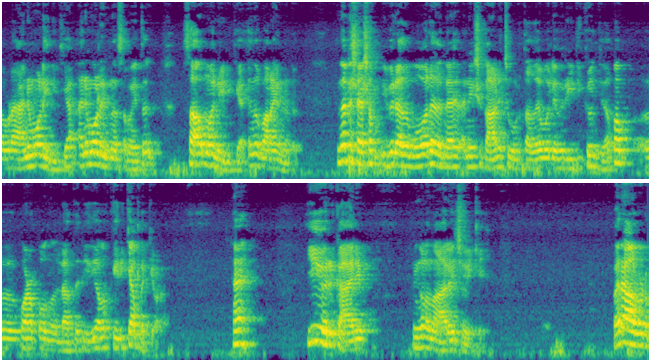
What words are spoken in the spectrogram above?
നമ്മുടെ അനുമോളിരിക്കുക അനുമോളിരുന്ന സമയത്ത് സാവുമാൻ ഇരിക്കുക എന്ന് പറയുന്നുണ്ട്. എന്നിട്ട് ശേഷം ഇവരതുപോലെ തന്നെ അനീഷ് കാണിച്ചു കൊടുത്ത് അതേപോലെ ഇവർ ഇരിക്കുകയും ചെയ്തു. അപ്പം കുഴപ്പമൊന്നുമില്ലാത്ത രീതി അവർക്ക് ഇരിക്കാൻ പറ്റിയോടെ ഏ ഈ ഒരു കാര്യം നിങ്ങളൊന്ന് ആലോചിച്ച് നോക്കിയേ. ഒരാളോട്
